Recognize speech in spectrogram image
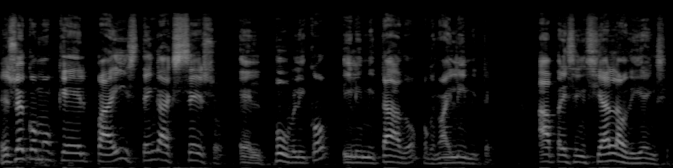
Eso es como que el país tenga acceso, el público, ilimitado, porque no hay límite, a presenciar la audiencia.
